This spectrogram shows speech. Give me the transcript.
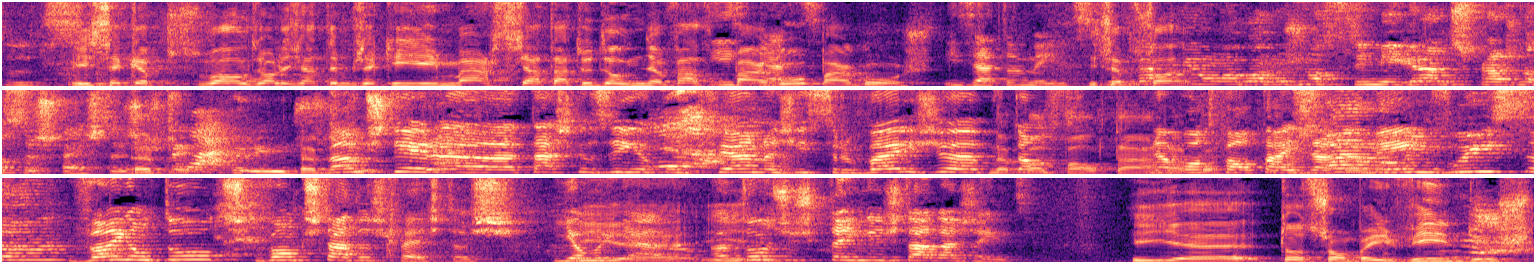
tudo. Isso é que a pessoal diz, olha, já temos aqui em março, já está tudo alinhavado para, Exato. ago- para agosto. Exatamente. Isso é pessoal. Venham agora os nossos imigrantes para as nossas festas. É- Isto é que queremos. é- Vamos ter a tascazinha com penas e cerveja. Não portanto, pode faltar, Não, não pode pode- faltar, exatamente. linguiça. Venham todos que vão gostar das festas. E obrigado eh, a e- todos os que têm ajudado a gente. E eh, todos são bem-vindos,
